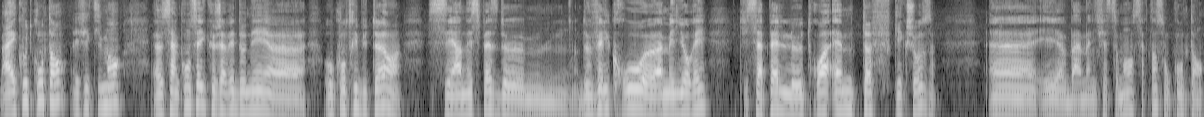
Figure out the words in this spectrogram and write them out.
bah écoute, content, effectivement. Euh, c'est un conseil que j'avais donné euh, aux contributeurs. C'est un espèce de, de velcro euh, amélioré qui s'appelle le 3M Tough quelque chose. et bah, manifestement, certains sont contents.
